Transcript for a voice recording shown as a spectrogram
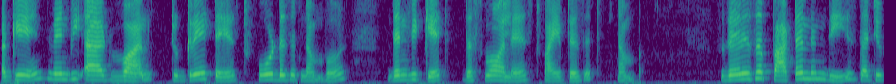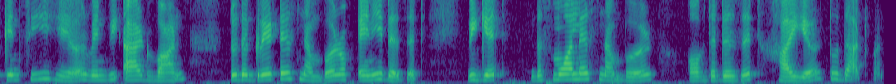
Again when we add 1 to greatest four digit number then we get the smallest five digit number. So there is a pattern in these that you can see here when we add 1 to the greatest number of any digit we get the smallest number of the digit higher to that one.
